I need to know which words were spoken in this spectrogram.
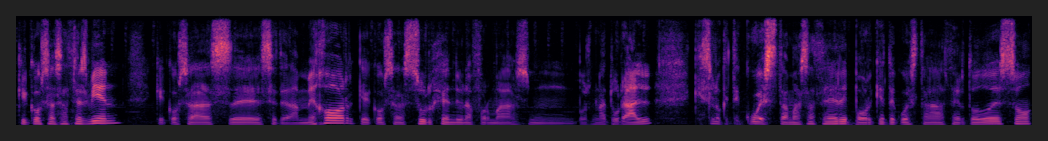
qué cosas haces bien, qué cosas eh, se te dan mejor, qué cosas surgen de una forma mm, pues natural, qué es lo que te cuesta más hacer, por qué te cuesta hacer todo eso,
